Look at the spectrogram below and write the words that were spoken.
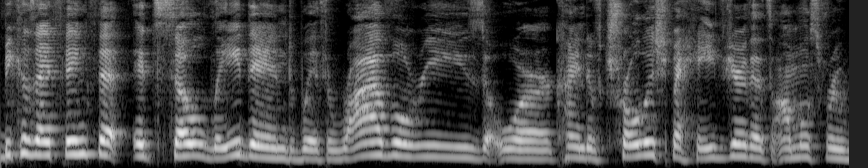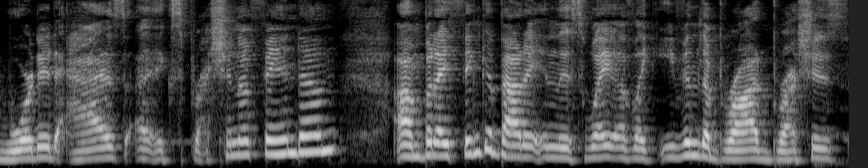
because I think that it's so laden with rivalries or kind of trollish behavior that's almost rewarded as an expression of fandom. Um, but I think about it in this way of like even the broad brushes,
